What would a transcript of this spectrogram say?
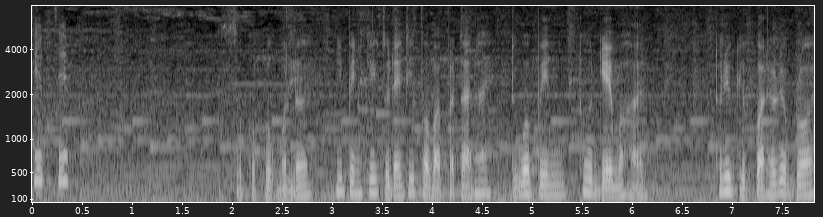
จิบจิบ สกปรกหมดเลย นี่เป็นเค้กตัวแดงที่ฝาบาทประทานให้ ถือว่าเป็นโทษใหญ่มหันต์ต้องรีบเก็บกวาดให้เรียบร้อย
